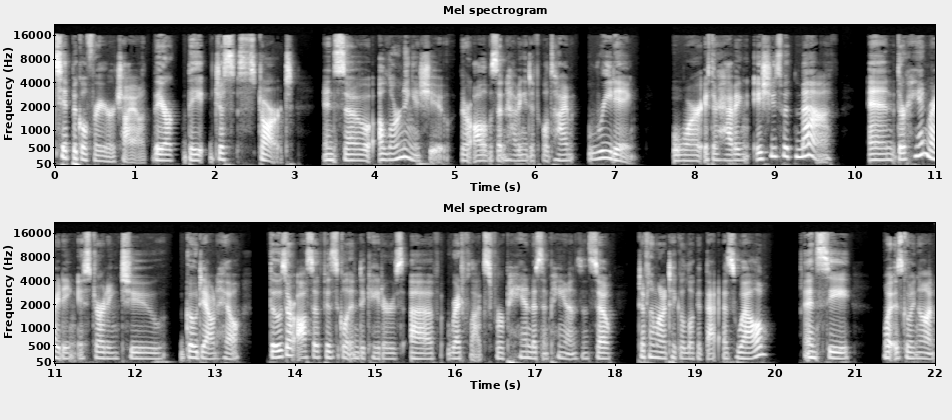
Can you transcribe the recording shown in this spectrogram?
typical for your child. They are they just start. And so a learning issue, they're all of a sudden having a difficult time reading or if they're having issues with math and their handwriting is starting to go downhill. Those are also physical indicators of red flags for pandas and pans. And so definitely want to take a look at that as well and see what is going on.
